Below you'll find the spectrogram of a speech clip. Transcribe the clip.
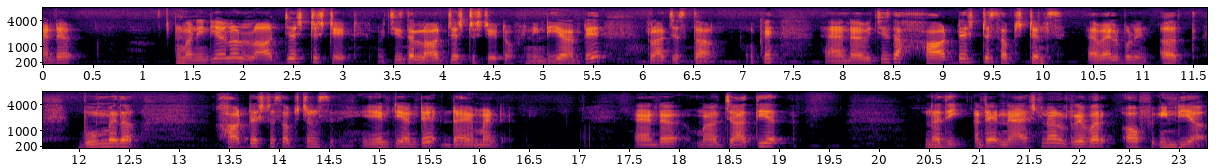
అండ్ మన ఇండియాలో largest state which is the largest state of India అంటే Rajasthan. Okay and which is the hardest substance available in earth భూమి మీద హార్డెస్ట్ సబ్స్టెన్స్ ఏంటి అంటే డైమండ్ అండ్ uh, మన జాతీయ నది అంటే national river of India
